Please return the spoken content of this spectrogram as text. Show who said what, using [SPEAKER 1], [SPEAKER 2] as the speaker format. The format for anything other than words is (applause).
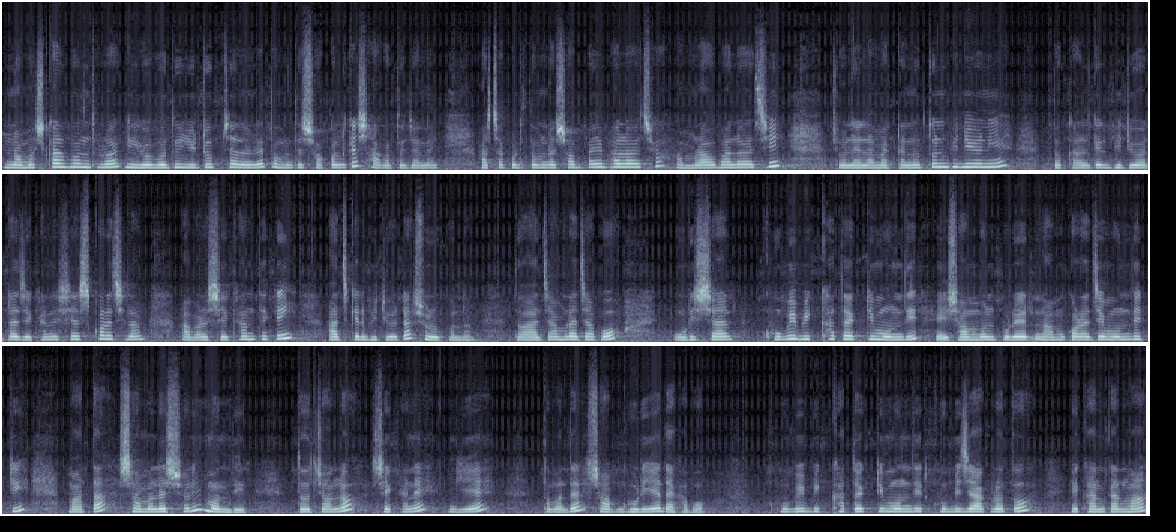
[SPEAKER 1] নমস্কার বন্ধুরা, গৃহবধূ ইউটিউব চ্যানেলে তোমাদের সকলকে স্বাগত জানাই। আশা করি তোমরা সবাই ভালো আছো, আমরাও ভালো আছি। চলে এলাম একটা নতুন ভিডিও নিয়ে। তো কালকের ভিডিওটা যেখানে শেষ করেছিলাম, আবার সেখান থেকেই আজকের ভিডিওটা শুরু করলাম। তো আজ আমরা যাব উড়িষ্যার খুবই বিখ্যাত একটি মন্দির, এই সম্বলপুরের নামকরা যে মন্দিরটি, মাতা শ্যামলেশ্বরী মন্দির। তো চলো সেখানে গিয়ে তোমাদের সব ঘুরিয়ে দেখাবো। খুবই বিখ্যাত একটি মন্দির, খুবই জাগ্রত এখানকার মা।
